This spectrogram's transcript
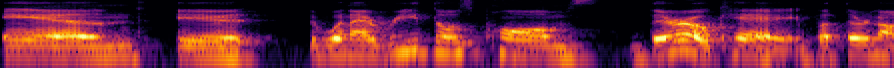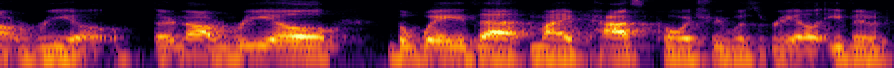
And it when I read those poems, they're okay, but they're not real. They're not real the way that my past poetry was real. Even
